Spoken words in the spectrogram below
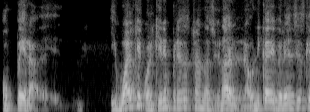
opera eh, igual que cualquier empresa transnacional. La única diferencia es que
